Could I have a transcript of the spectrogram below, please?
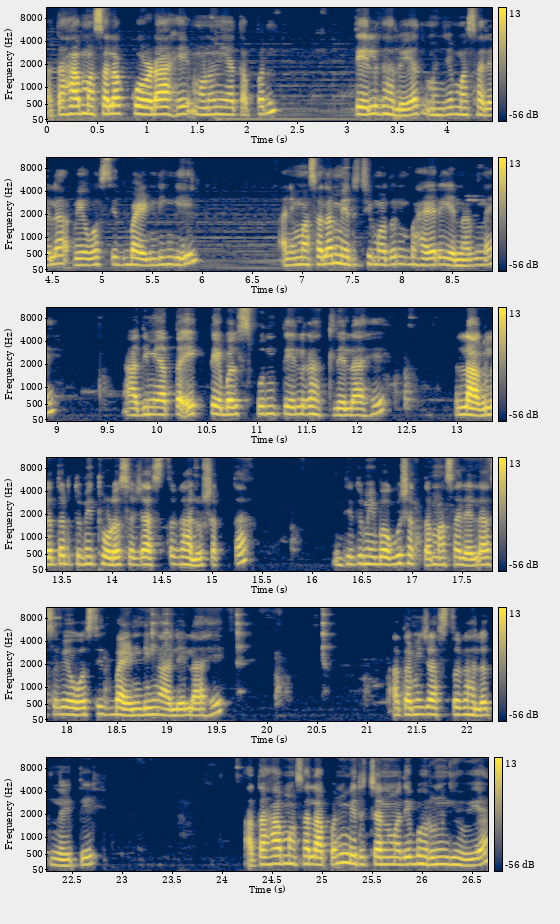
आता हा मसाला कोरडा आहे म्हणून यात आपण तेल घालूयात. म्हणजे मसाल्याला व्यवस्थित बाइंडिंग येईल. आणि मसाला मिरचीमधून बाहेर येणार नाही. आधी मी आता एक टेबलस्पून तेल घातलेलं आहे. लागलं तर तुम्ही थोडंसं जास्त घालू शकता. इथे तुम्ही बघू शकता मसाल्याला असं व्यवस्थित बाइंडिंग आलेलं आहे. आता मी जास्त घालत नाही तेल. आता हा मसाला आपण मिरच्यांमध्ये भरून घेऊया.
